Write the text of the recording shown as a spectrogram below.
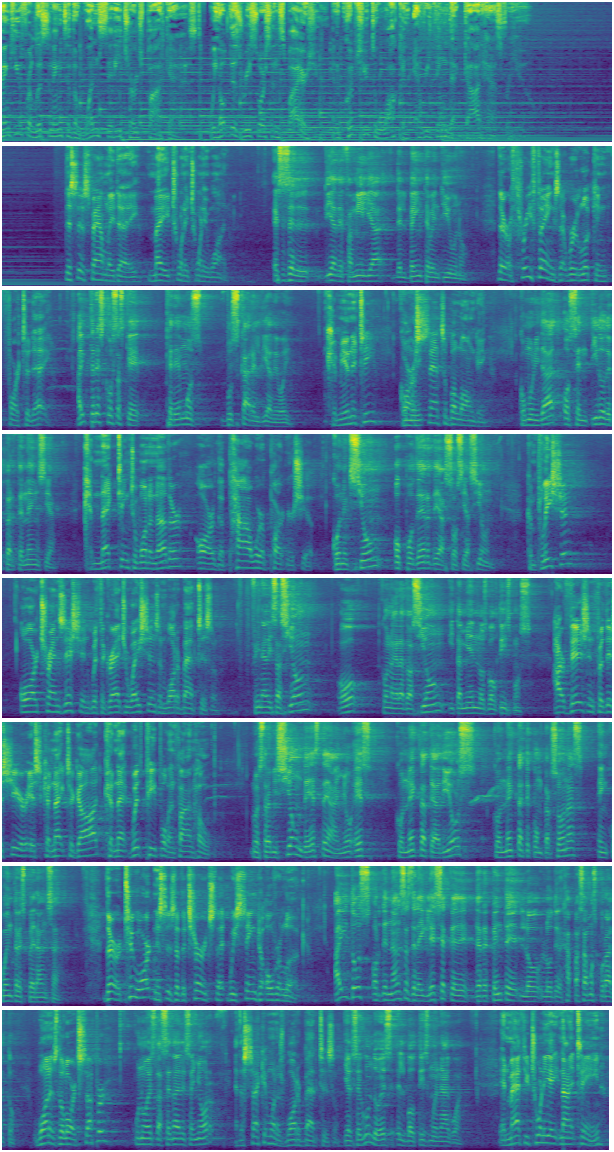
Thank you for listening to the One City Church podcast. We hope this resource inspires you and equips you to walk in everything that God has for you. This is Family Day, May 2021. Ese es el día de familia del 2021. There are three things that we're looking for today Hay tres cosas que queremos buscar el día de hoy. community or Comuni- sense of belonging, Comunidad o sentido de pertenencia. Connecting to one another or the power of partnership, Conexión o poder de asociación. completion or transition with the graduations and water baptism. Finalización o con la graduación y también los bautismos. Our vision for this year is connect to God, connect with people, and find hope. Nuestra visión de este año es conéctate a Dios, conéctate con personas, encuentra esperanza. There are two ordinances of the church that we seem to overlook. Hay dos ordenanzas de la iglesia que de, repente lo, lo deja- pasamos por alto. One is the Lord's Supper, Uno es la cena del Señor and the second one is water baptism. y el segundo es el bautismo en agua. In Matthew 28 19,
